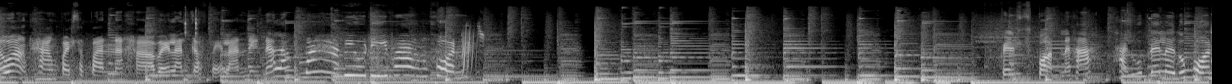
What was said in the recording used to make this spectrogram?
ระหว่างทางไปสปันนะคะแวะร้านกาแฟร้านหนึ่งน่ารักมากวิวดีมากทุกคนเป็นสปอตนะคะ ถ่ายรูปได้เลยทุกคน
